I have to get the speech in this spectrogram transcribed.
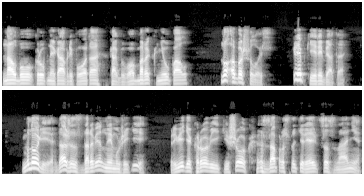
На лбу крупные капли пота, как бы в обморок не упал. Но обошлось. Крепкие ребята. Многие, даже здоровенные мужики, при виде крови и кишок запросто теряют сознание.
